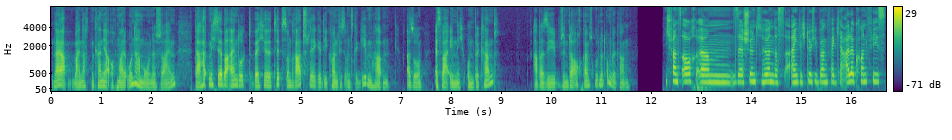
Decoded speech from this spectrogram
naja, Weihnachten kann ja auch mal unharmonisch sein. Da hat mich sehr beeindruckt, welche Tipps und Ratschläge die Konfis uns gegeben haben. Also es war ihnen nicht unbekannt, aber sie sind da auch ganz gut mit umgegangen. Ich fand es auch ähm, sehr schön zu hören, dass eigentlich durch die Bank weg ja alle Konfis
